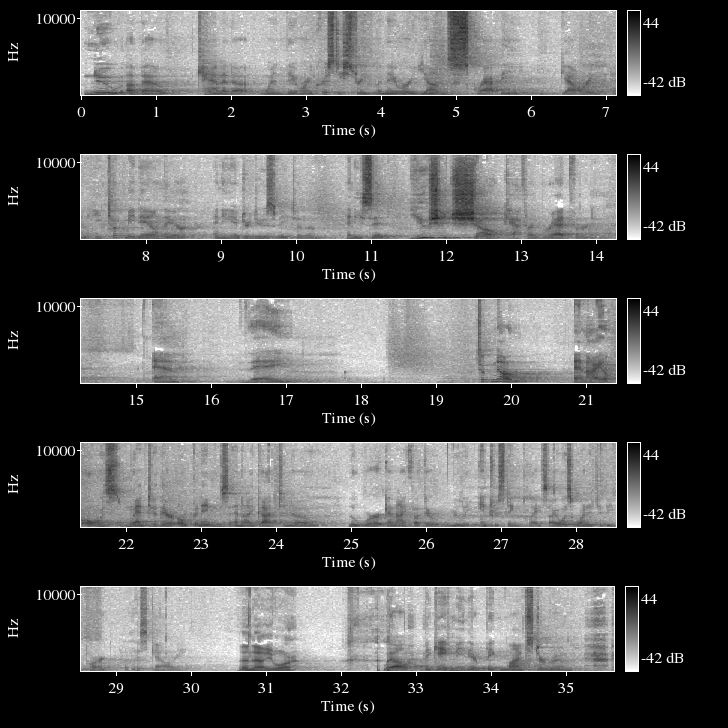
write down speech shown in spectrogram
knew about Canada when they were on Christie Street, when they were a young, scrappy gallery. And he took me down there and he introduced me to them. And he said, You should show Katherine Bradford. And they took note. And I always went to their openings and I got to know the work, and I thought they were a really interesting place. I always wanted to be part of this gallery. And now you are. Well, they gave me their big monster room,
